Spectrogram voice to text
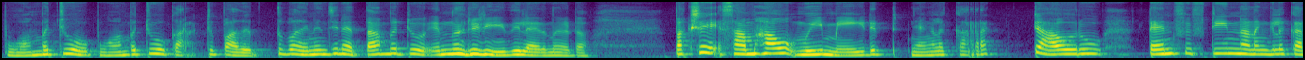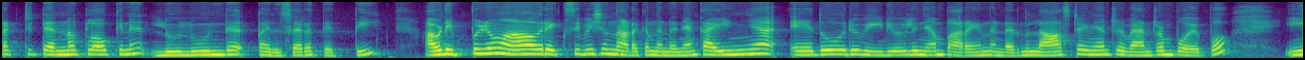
പോകാൻ പറ്റുമോ പോകാൻ പറ്റുമോ കറക്റ്റ് പത്ത് പതിനഞ്ചിന് എത്താൻ പറ്റുമോ എന്നൊരു രീതിയിലായിരുന്നു കേട്ടോ. പക്ഷേ സംഹാവ് വി മെയ്ഡ് ഇറ്റ് ഞങ്ങൾ കറക്റ്റ് ആ ഒരു ടെൻ ഫിഫ്റ്റീനാണെങ്കിൽ കറക്റ്റ് ടെൻ ഒ ക്ലോക്കിന് ലുലുവിന്റെ പരിസരത്തെത്തി. അവിടെ ഇപ്പോഴും ആ ഒരു എക്സിബിഷൻ നടക്കുന്നുണ്ട്. ഞാൻ കഴിഞ്ഞ ഏതോ ഒരു വീഡിയോയിൽ ഞാൻ പറയുന്നുണ്ടായിരുന്നു. ലാസ്റ്റ് ടൈം ഞാൻ ട്രിവാൻഡ്രം പോയപ്പോൾ ഈ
